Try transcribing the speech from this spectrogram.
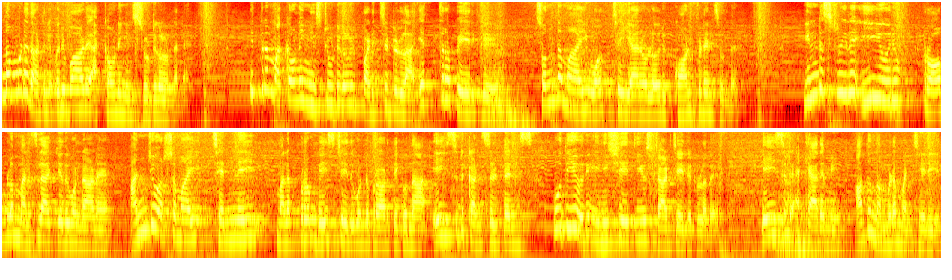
നമ്മുടെ നാട്ടിൽ ഒരുപാട് അക്കൗണ്ടിങ് ഇൻസ്റ്റിറ്റ്യൂട്ടുകൾ ഉണ്ടല്ലേ ഇത്തരം അക്കൗണ്ടിങ് ഇൻസ്റ്റിറ്റ്യൂട്ടുകളിൽ പഠിച്ചിട്ടുള്ള എത്ര പേർക്ക് സ്വന്തമായി വർക്ക് ചെയ്യാനുള്ള ഒരു കോൺഫിഡൻസ് ഉണ്ട്? ഇൻഡസ്ട്രിയിലെ ഈ ഒരു പ്രോബ്ലം മനസ്സിലാക്കിയത് കൊണ്ടാണ് അഞ്ചു വർഷമായി ചെന്നൈ മലപ്പുറം ബേസ് ചെയ്തുകൊണ്ട് പ്രവർത്തിക്കുന്ന എയ്സ്ഡ് കൺസൾട്ടൻസ് പുതിയൊരു ഇനിഷ്യേറ്റീവ് സ്റ്റാർട്ട് ചെയ്തിട്ടുള്ളത്. എയ്സ്ഡ് അക്കാദമി അത് നമ്മുടെ മഞ്ചേരിയിൽ.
